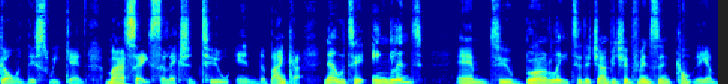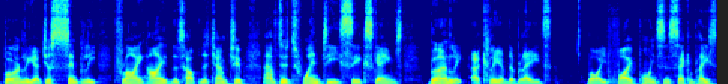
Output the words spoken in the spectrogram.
going this weekend. Marseille selection two in the banker. Now to England. Um, to Burnley, to the Championship Vincent Kompany and Burnley are just simply flying high at the top of the Championship after 26 games. Burnley are clear of the Blades by five points in second place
